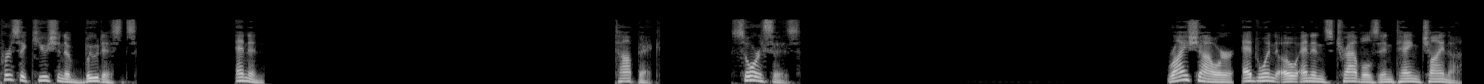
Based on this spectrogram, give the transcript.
Persecution of Buddhists. Ennin Sources. Reischauer, Edwin O. Ennin's Travels in Tang China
